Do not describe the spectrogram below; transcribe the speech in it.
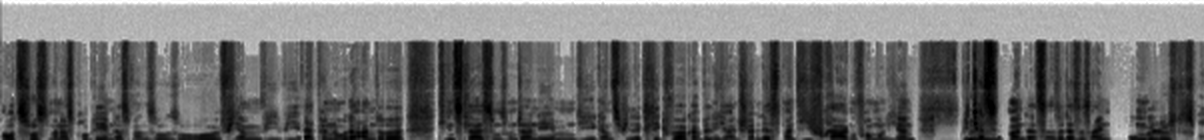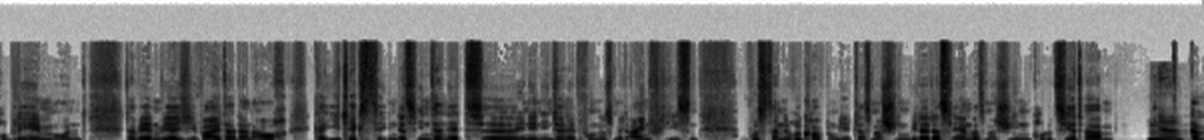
outsourced man das Problem, dass man so, so Firmen wie, wie Appen oder andere Dienstleistungsunternehmen, die ganz viele Clickworker billig einstellen, lässt man die Fragen formulieren. Wie mhm. testet man das? Also das ist ein ungelöstes Problem. Und da werden wir je weiter dann auch KI-Texte in das Internet, äh, in den Internetfundus mit einfließen, wo es dann eine Rückkopplung gibt, dass Maschinen wieder das lernen, was Maschinen produziert haben. Ja. Da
